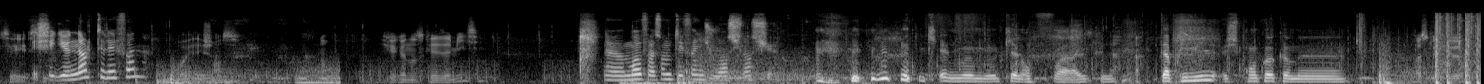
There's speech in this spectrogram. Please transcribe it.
C'est... Chez Gunnar le téléphone Ouais, des chances. Non. J'ai quelqu'un d'autre qui a des amis ici euh, Moi, de toute façon, le téléphone il joue en silencieux. quel Momo, quel enfoiré. T'as pris 1000, je prends quoi comme... Euh... Pas ce que tu veux.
